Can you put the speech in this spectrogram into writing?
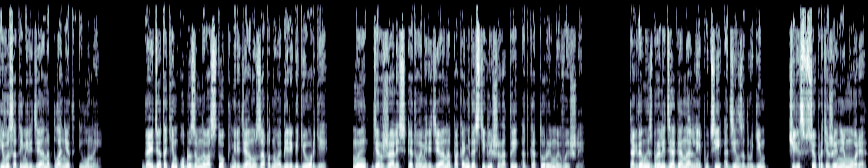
и высоты меридиана планет и Луны. Дойдя таким образом на восток к меридиану западного берега Георгии, мы держались этого меридиана, пока не достигли широты, от которой мы вышли. Тогда мы избрали диагональные пути один за другим через все протяжение моря,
